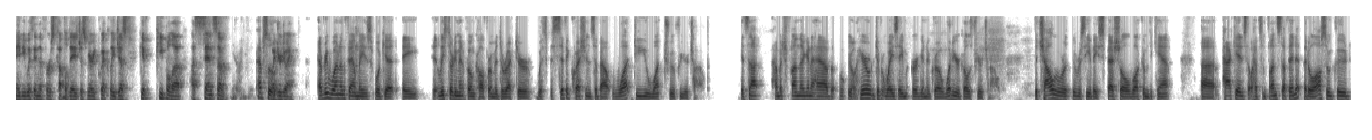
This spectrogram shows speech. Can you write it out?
maybe within the first couple days, just very quickly, just give people a, a sense of Absolutely. what you're doing. Every one of the families will get a at least 30 minute phone call from a director with specific questions about what do you want true for your child. It's not how much fun they're going to have, you know, here are different ways they are going to grow. What are your goals for your child? The child will re- receive a special welcome to camp uh, package that will have some fun stuff in it, but it will also include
